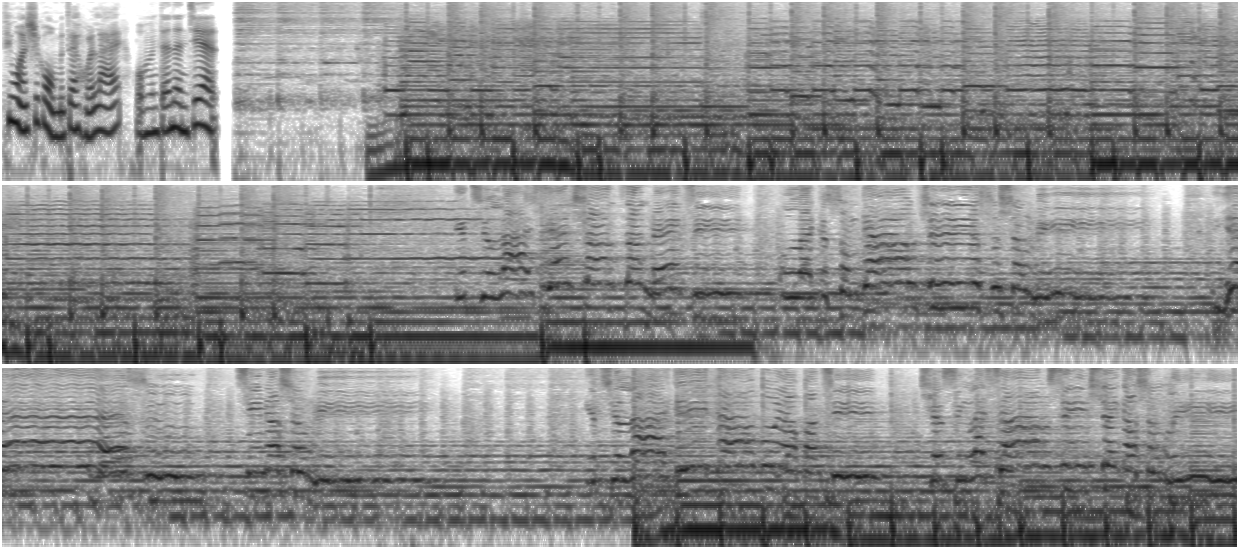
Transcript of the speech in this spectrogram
听完诗歌，我们再回来。我们等等见。一起来献上赞美祭，来歌颂高举耶稣生命，耶稣奇妙生命。一起来依靠，不要放弃，全心来相信，宣告胜利。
